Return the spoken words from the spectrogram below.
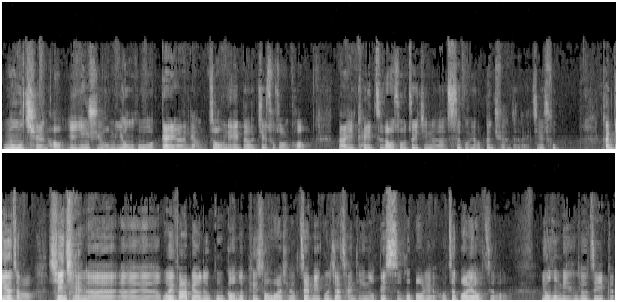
目前哈也允许我们用户盖染两周内的接触状况，那也可以知道说最近呢是否有跟确诊者来接触。看第二招，先前呢，呃，未发表的 Google 的 Pixel Watch 哦，在美国一家餐厅哦被识货爆料以后，这爆料者哦，用户名称就是这个，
